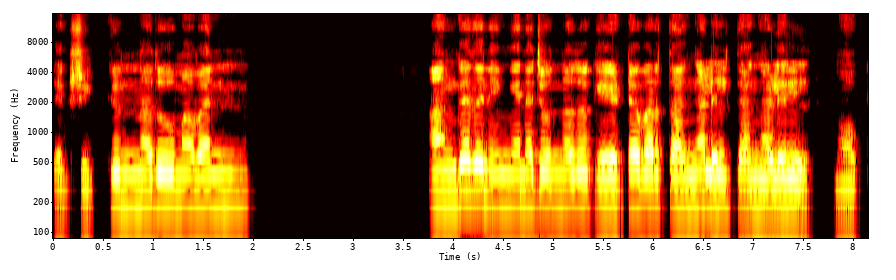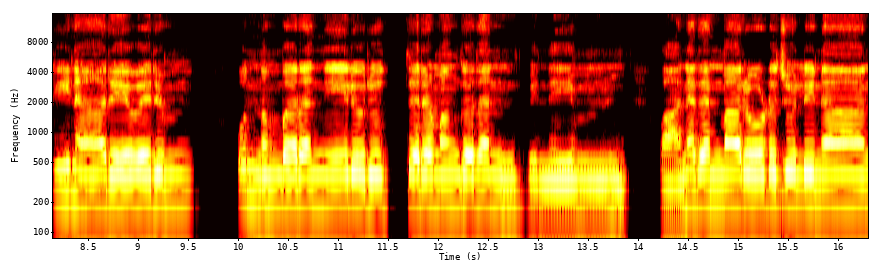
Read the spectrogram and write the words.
രക്ഷിക്കുന്നതും അവൻ അങ്കദൻ ഇങ്ങനെ ചൊന്നതു കേട്ടവർ തങ്ങളിൽ തങ്ങളിൽ നോക്കിനാരേവരും ഒന്നും പറഞ്ഞിലൊരുത്തരം അങ്കദൻ പിന്നെയും വാനരന്മാരോട് ചൊല്ലിനാൻ.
